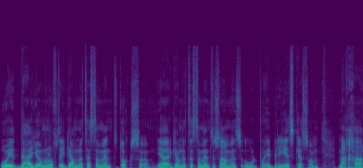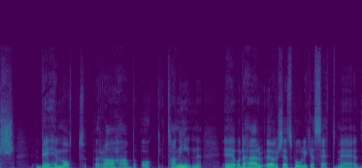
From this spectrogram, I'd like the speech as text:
Och det här gör man ofta i Gamla Testamentet också. I Gamla Testamentet så används ord på hebreiska som Nachash, Behemot, Rahab och Tanin. Eh, och det här översätts på olika sätt med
